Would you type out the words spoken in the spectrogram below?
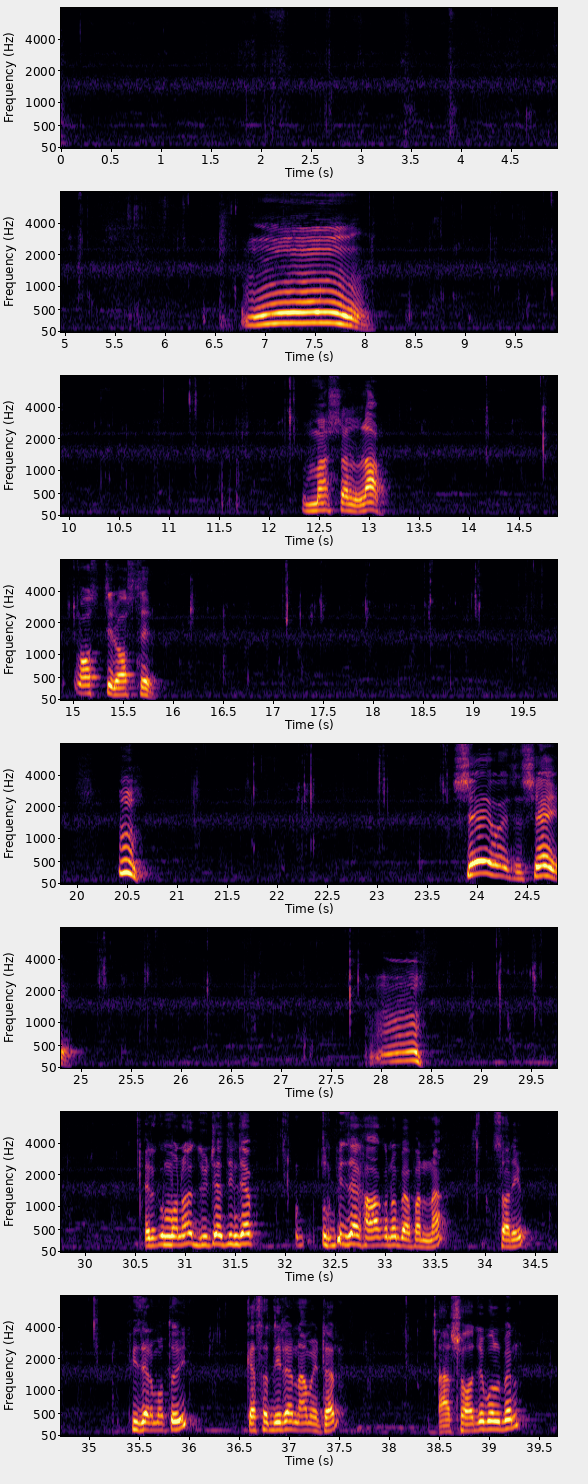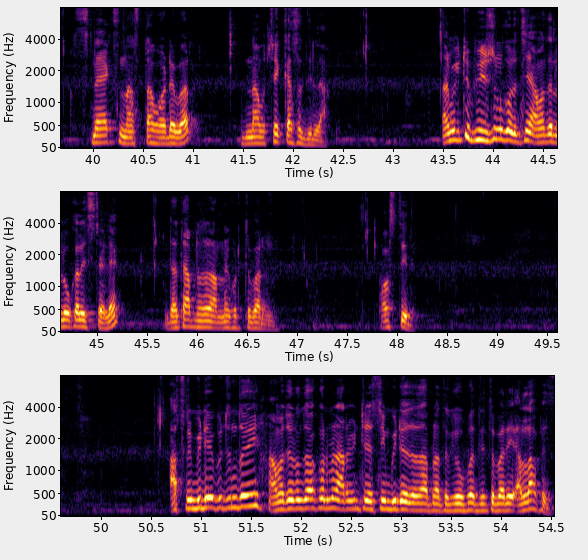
উম। মাশাল্লাহ অস্থির অস্থির। হুম। সেই হয়েছে, সেই। এরকম মনে হয় দুইটা, তিনটা পিজা খাওয়া কোনো ব্যাপার না। সরি পিজার মতোই। ক্যাসাদিলা নাম এটার। আর সহজে বলবেন স্ন্যাক্স নাস্তা হোয়াট এভার নাম হচ্ছে ক্যাসাদিলা আমি একটু ফিউশন করেছি আমাদের লোকাল স্টাইলে যাতে আপনারা রান্না করতে পারেন। অস্থির। আজকের ভিডিও পর্যন্তই। আমার জন্য দোয়া করবেন। আরও ইন্টারেস্টিং ভিডিও যাতে আপনাদেরকে উপহার দিতে পারি। আল্লাহ হাফেজ।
